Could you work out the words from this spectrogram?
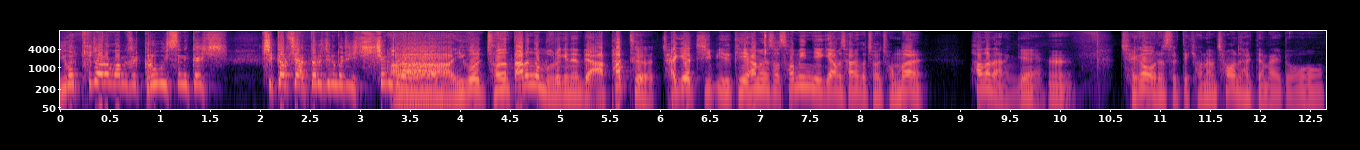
이걸 투자라고 하면서 그러고 있으니까 씨, 집값이 안 떨어지는 거지 시절이들아. 아 이거 저는 다른 건 모르겠는데 아파트 자기가 집 이렇게 하면서 서민 얘기하면서 사는 거 저 정말 화가 나는 게 예. 제가 어렸을 때 경남 창원에 살 때만 해도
